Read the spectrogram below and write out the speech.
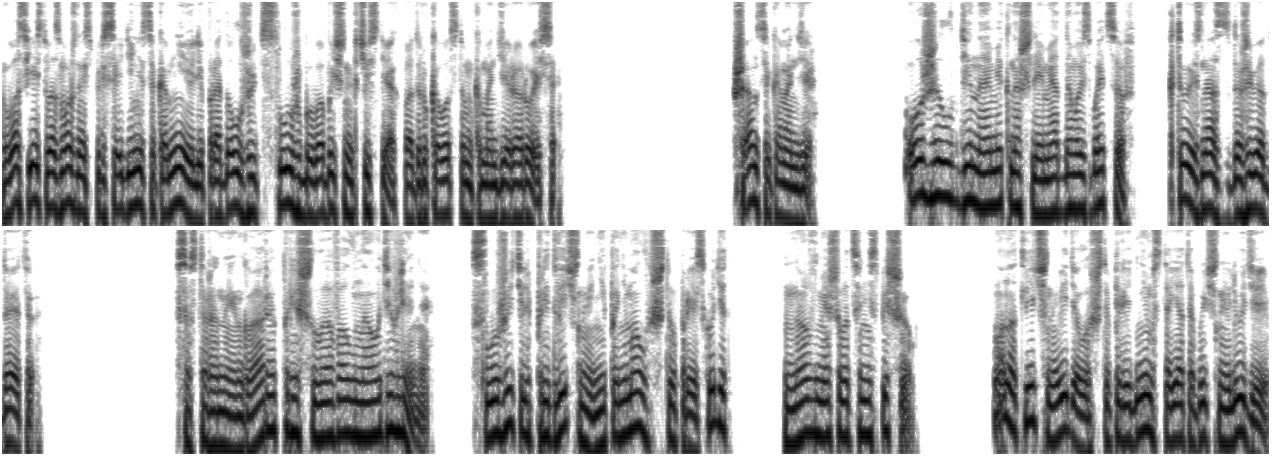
У вас есть возможность присоединиться ко мне или продолжить службу в обычных частях под руководством командира Ройса. Шансы, командир. Ожил динамик на шлеме одного из бойцов. Кто из нас доживет до этого? Со стороны Ингвара пришла волна удивления. Служитель предвечный не понимал, что происходит, но вмешиваться не спешил. Он отлично видел, что перед ним стоят обычные люди,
